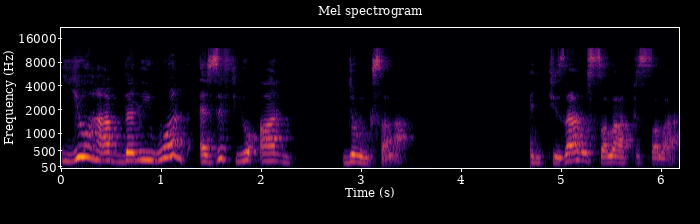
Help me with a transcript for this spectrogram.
you have the reward as if you are doing Salah. انتظار الصلاة في الصلاة.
